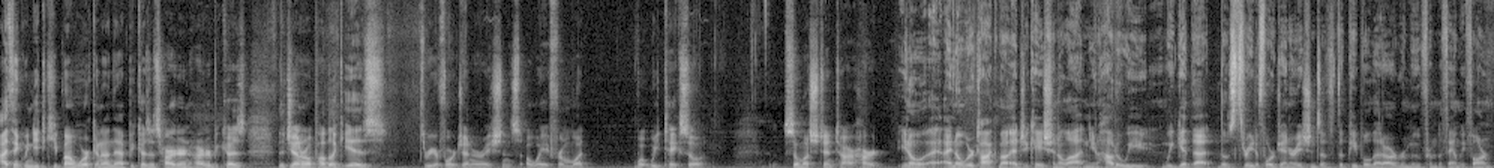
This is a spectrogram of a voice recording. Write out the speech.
I think we need to keep on working on that because it's harder and harder because the general public is three or four generations away from what what we take so so much into our heart you know, I know we're talking about education a lot, and you know, how do we we get that those three to four generations of the people that are removed from the family farm?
